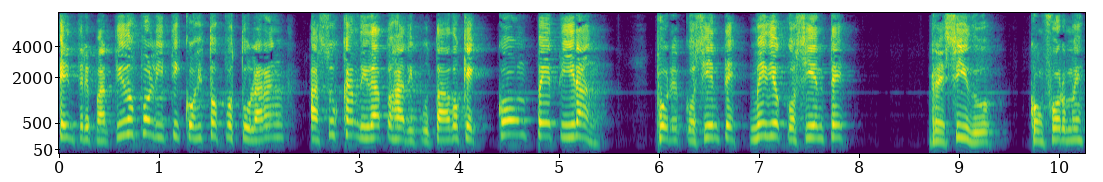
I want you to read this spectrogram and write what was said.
entre partidos políticos, estos postularán a sus candidatos a diputados que competirán por el cociente, medio cociente residuo conforme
